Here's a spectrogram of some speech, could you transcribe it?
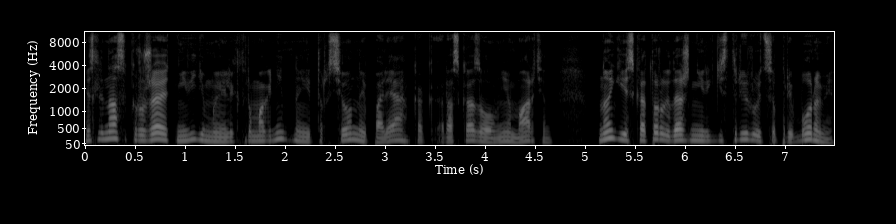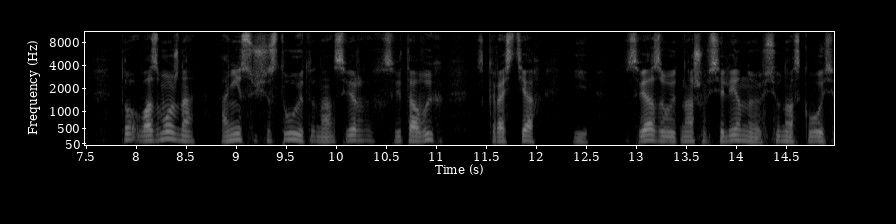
если нас окружают невидимые электромагнитные и торсионные поля, как рассказывал мне Мартин, многие из которых даже не регистрируются приборами, то, возможно, они существуют на сверхсветовых скоростях и связывают нашу Вселенную всю насквозь,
